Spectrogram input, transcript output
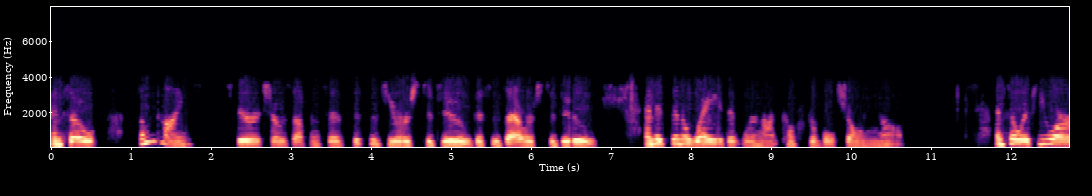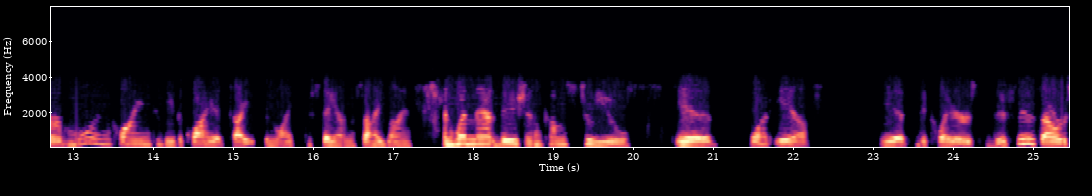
And so sometimes Spirit shows up and says, This is yours to do, this is ours to do. And it's in a way that we're not comfortable showing up. And so, if you are more inclined to be the quiet type and like to stay on the sideline, and when that vision comes to you, it what if it declares this is ours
